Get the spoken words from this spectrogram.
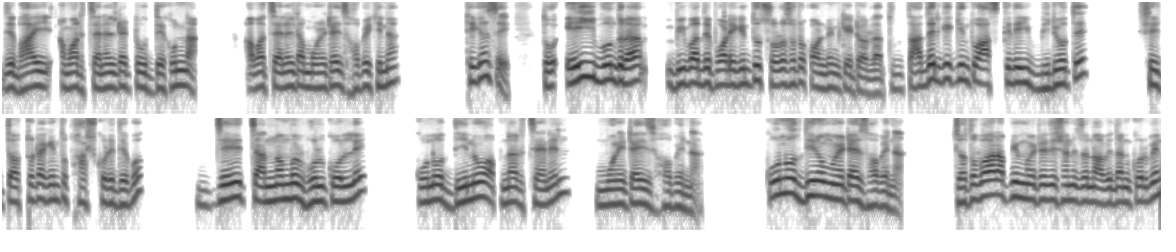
যে, ভাই, আমার চ্যানেলটা একটু দেখুন না। আমার চ্যানেলটা মনিটাইজ হবে কিনা? ঠিক আছে? তো এই বন্ধুরা বিবাদে পড়ে কিন্তু ছোট ছোট কন্টেন্ট ক্রিয়েটররা তো তাদেরকে কিন্তু আজকের এই ভিডিওতে সেই তথ্যটা কিন্তু ফাঁস করে দেব। যে চার নম্বর ভুল করলে কোনো দিনও আপনার চ্যানেল মনিটাইজ হবে না। কোনো দিনও মনিটাইজ হবে না। যতবার আপনি মনিটাইজেশনের জন্য আবেদন করবেন,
